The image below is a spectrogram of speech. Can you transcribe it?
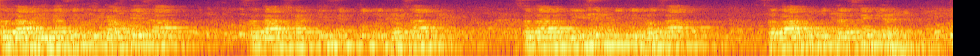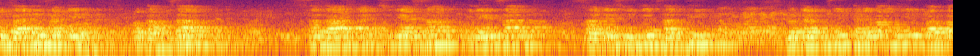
ਸਰਦਾਰ ਹੀਰਾ ਸਿੰਘ ਜੀ, ਗਾਂਧੀ ਸਾਹਿਬ ਸਰਦਾਰ ਸ਼ਕਤੀ ਸਿੰਘ ਜੀ ਢਿੱਲੋਂ ਸਾਹਿਬ ਸਰਦਾਰ ਰਣਜੀਤ ਸਿੰਘ ਜੀ ਢਿੱਲੋਂ ਸਾਹਿਬ ਸਰਦਾਰ ਭੁਪਿੰਦਰ ਸਿੰਘ ਢੁੱਡਾ ਜੀ ਸਾਡੇ ਪ੍ਰਧਾਨ ਸਾਹਿਬ ਸਰਦਾਰ ਐਕਸਡੀਐਸ ਸਾਹਿਬ ਕਲੇਰ ਸਾਹਿਬ ਸਾਡੇ ਸੀਨੀਅਰ ਸਾਥੀ ਗੁਰਜੰਟ ਸਿੰਘ ਕਰੇਵਾਲ ਜੀ ਬਾਬਾ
